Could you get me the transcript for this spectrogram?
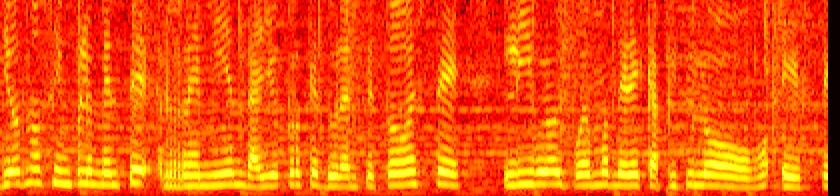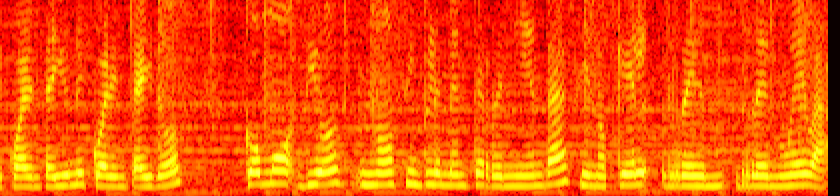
Dios no simplemente remienda, yo creo que durante todo este libro, y podemos leer el capítulo este, 41 y 42, cómo Dios no simplemente remienda, sino que Él renueva.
